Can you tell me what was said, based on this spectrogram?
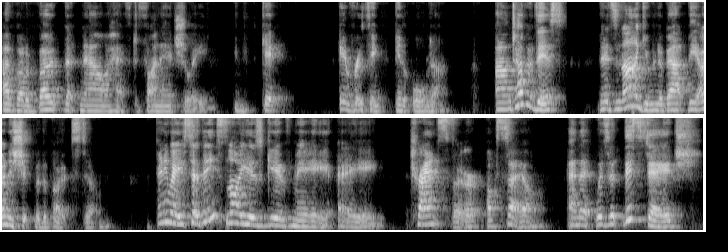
I've got a boat that now I have to financially get everything in order. And on top of this, there's an argument about the ownership of the boat still. Anyway, so these lawyers give me a transfer of sale. And it was at this stage,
